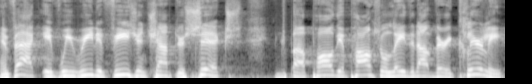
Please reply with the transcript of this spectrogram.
In fact, if we read Ephesians chapter 6, uh, Paul the Apostle lays it out very clearly.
